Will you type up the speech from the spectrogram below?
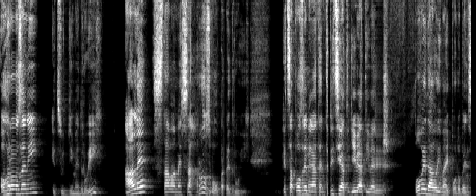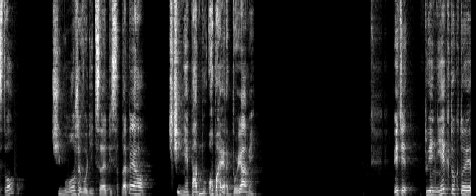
ohrození, keď súdime druhých, ale stávame sa hrozbou pre druhých. Keď sa pozrieme na ten 39. verš, povedal im aj podobenstvo, či môže vodiť slepý slepého, či nepadnú obaja do jamy. Viete, tu je niekto, kto je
